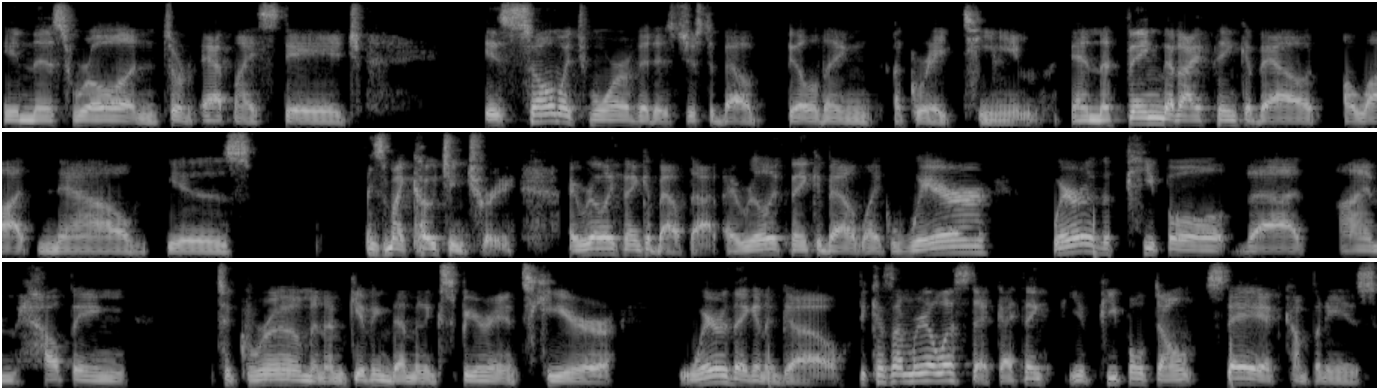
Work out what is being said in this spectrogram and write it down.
in this role and sort of at my stage is so much more of it is just about building a great team. And the thing that I think about a lot now is is my coaching tree. I really think about that. I really think about like where where are the people that I'm helping to groom and I'm giving them an experience here? Where are they going to go? Because I'm realistic. I think people don't stay at companies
